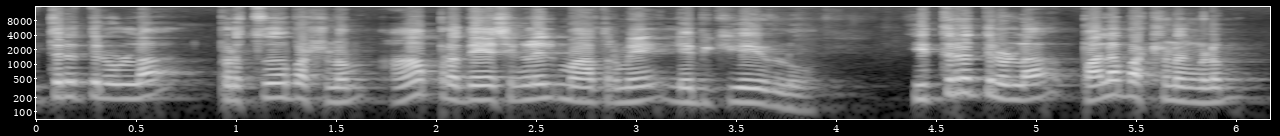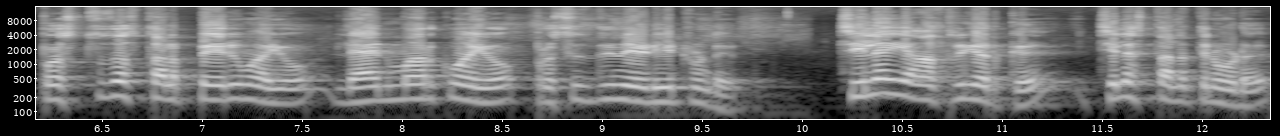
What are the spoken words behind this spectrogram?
ഇത്തരത്തിലുള്ള പ്രസ്തുത ഭക്ഷണം ആ പ്രദേശങ്ങളിൽ മാത്രമേ ലഭിക്കുകയുള്ളൂ. ഇത്തരത്തിലുള്ള പല ഭക്ഷണങ്ങളും പ്രസ്തുത സ്ഥലപ്പേരുമായോ ലാൻഡ്മാർക്കുമായോ പ്രസിദ്ധി നേടിയിട്ടുണ്ട്. ചില യാത്രികർക്ക് ചില സ്ഥലത്തിനോട്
